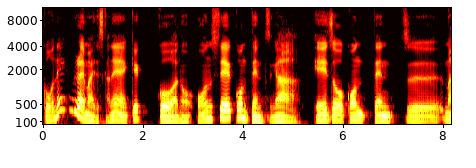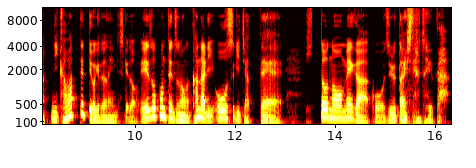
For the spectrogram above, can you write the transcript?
5年ぐらい前ですかね、結構あの、音声コンテンツが映像コンテンツ、まあ、に変わってっていうわけではないんですけど、映像コンテンツの方がかなり多すぎちゃって、人の目がこう渋滞してるというか、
